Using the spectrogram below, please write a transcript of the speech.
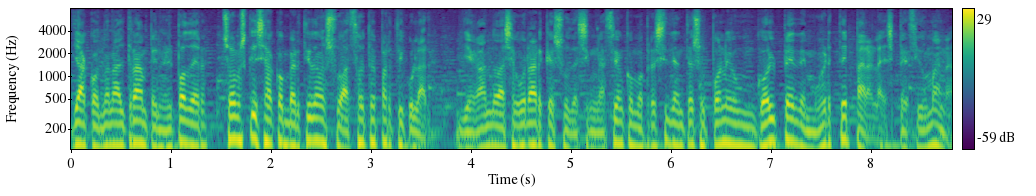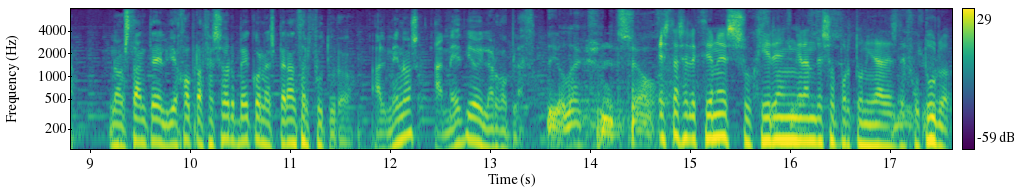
Ya con Donald Trump en el poder, Chomsky se ha convertido en su azote particular, llegando a asegurar que su designación como presidente supone un golpe de muerte para la especie humana. No obstante, el viejo profesor ve con esperanza el futuro, al menos a medio y largo plazo. Estas elecciones sugieren grandes oportunidades de futuro.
